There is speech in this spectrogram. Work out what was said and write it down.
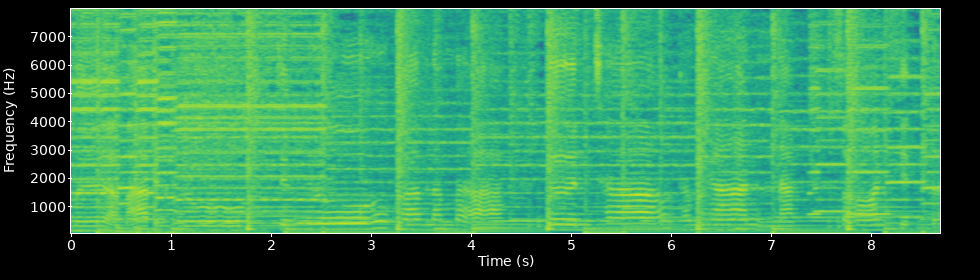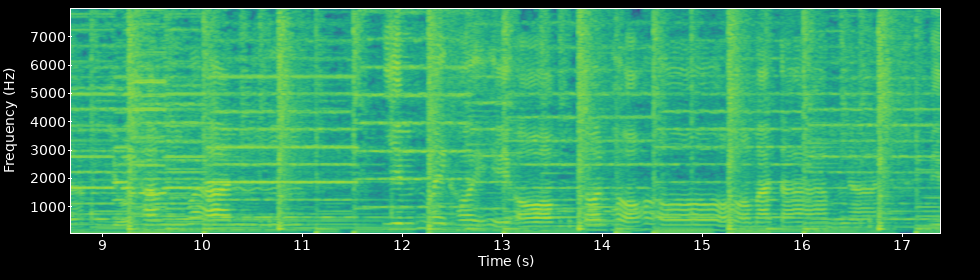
เมื่อมาเป็นครู จึงรู้ความลำบากตื่นเช้าทำงานหนัก ทั้งวัน ยิ้มไม่ค่อยออกตอนพอมาตามงาน มี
